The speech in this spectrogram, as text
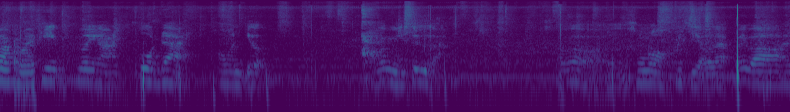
มากมายที่ไม่อาจพูดได้เพราะมันเยอะแล้วก็มีเสื้อแล้วก็เออข้างนอกไม่เกี่ยวแล้วบ๊ายบาย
